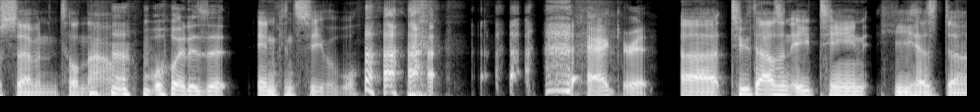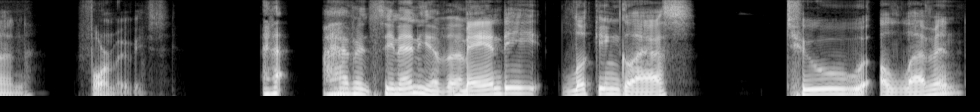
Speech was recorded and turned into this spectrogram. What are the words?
07 until now. what is it? Inconceivable. Accurate. Uh, 2018, he has done four movies. And I haven't seen any of them. Mandy, Looking Glass, 211,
